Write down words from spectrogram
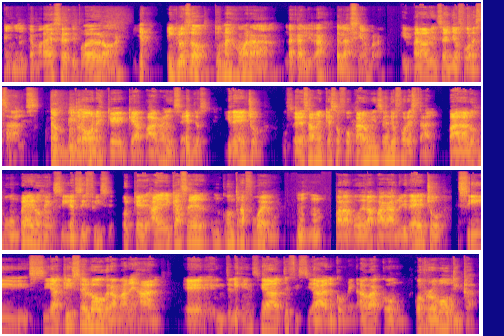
en el tema de ese tipo de drones, y ya. Incluso tú mejoras la calidad de la siembra. Y para los incendios forestales. También. Drones que, que apagan incendios. Y de hecho, ustedes saben que sofocar un incendio forestal para los bomberos en sí es difícil. Porque hay que hacer un contrafuego Ujú. Para poder apagarlo. Y de hecho, si, si aquí se logra manejar eh, inteligencia artificial combinada con, con, robótica,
